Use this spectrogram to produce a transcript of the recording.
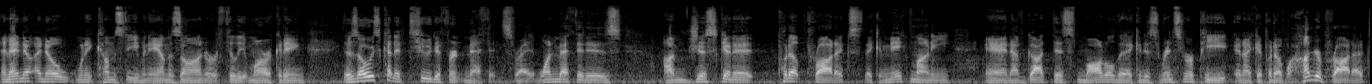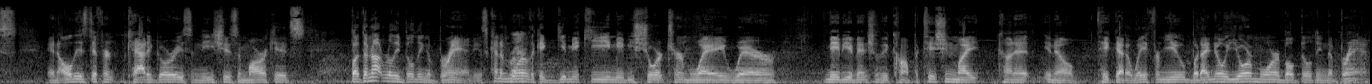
and I know I know when it comes to even Amazon or affiliate marketing, there's always kind of two different methods, right? One method is I'm just going to put up products that can make money, and I've got this model that I can just rinse and repeat, and I can put up 100 products in all these different categories and niches and markets, but they're not really building a brand. It's kind of more Right. like a gimmicky, maybe short-term way where maybe eventually the competition might kind of you know take that away from you but i know you're more about building the brand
